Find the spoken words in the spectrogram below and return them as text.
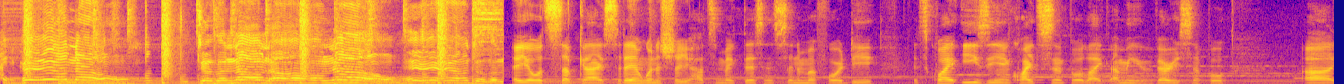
Hell no. To the no, no, no. Hell to the Hey yo, what's up guys? Today I'm going to show you how to make this in Cinema 4D. It's quite easy and quite simple, like, I mean, very simple. Uh,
